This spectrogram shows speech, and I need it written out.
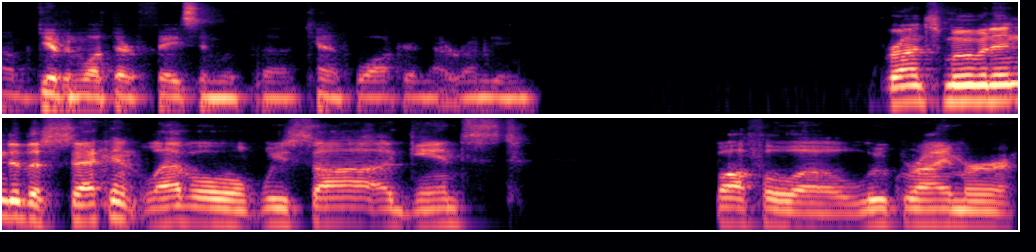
um, given what they're facing with uh, Kenneth Walker in that run game. Bruns moving into the second level, we saw against Buffalo. Luke Reimer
